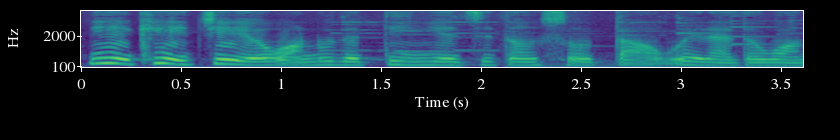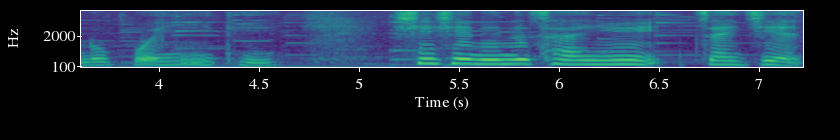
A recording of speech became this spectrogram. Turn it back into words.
你也可以借由网络的订阅，自动收到未来的网络播音议题。谢谢您的参与，再见。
